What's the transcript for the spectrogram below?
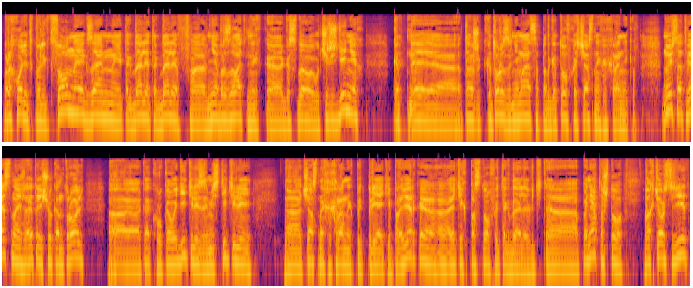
проходят квалификационные экзамены и так далее, и так далее в, в необразовательных государственных учреждениях. Э, также, который занимается подготовкой частных охранников. Ну и, соответственно, это еще контроль э, как руководителей, заместителей э, частных охранных предприятий, проверка этих постов и так далее. Ведь понятно, что вахтер сидит,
